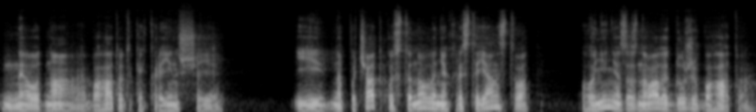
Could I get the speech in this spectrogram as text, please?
не одна, а багато таких країн ще є. І на початку становлення християнства гоніння зазнавали дуже багато.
